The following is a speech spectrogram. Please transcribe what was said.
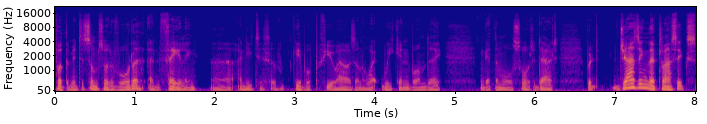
put them into some sort of order and failing. Uh, I need to sort of give up a few hours on a wet weekend one day and get them all sorted out. But Jazzing the Classics,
